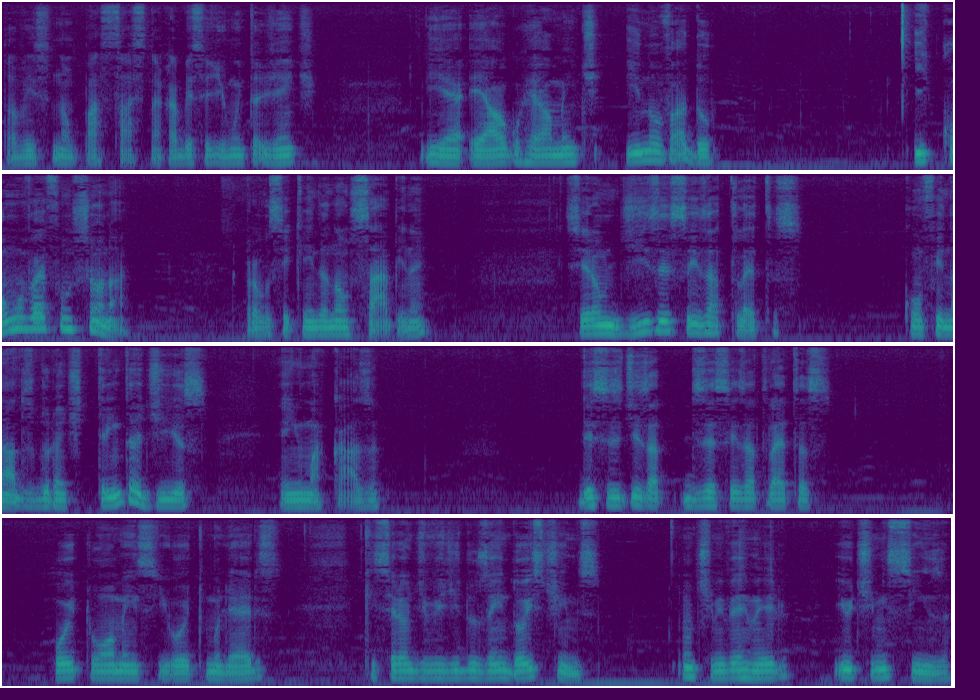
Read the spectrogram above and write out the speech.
talvez não passasse na cabeça de muita gente e é, é algo realmente inovador. E como vai funcionar? Para você que ainda não sabe, né? Serão 16 atletas confinados durante 30 dias em uma casa. Desses 16 atletas, 8 homens e 8 mulheres, que serão divididos em dois times: um time vermelho e o time cinza,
